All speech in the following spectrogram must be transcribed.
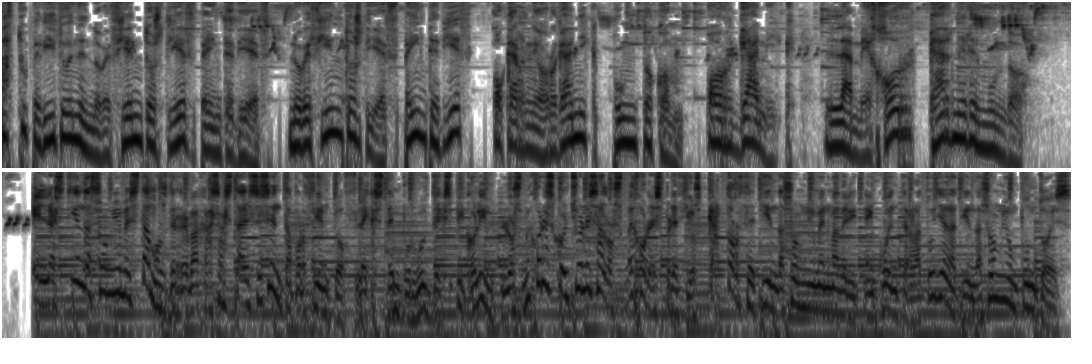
Haz tu pedido en el 910-2010, 910-2010 o carneorganic.com. Organic, la mejor carne del mundo. En las tiendas Omnium estamos de rebajas hasta el 60%. Flex Tempur Vultex Picolín, los mejores colchones a los mejores precios. 14 tiendas Omnium en Madrid. Encuentra la tuya en la tienda omnium.es.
